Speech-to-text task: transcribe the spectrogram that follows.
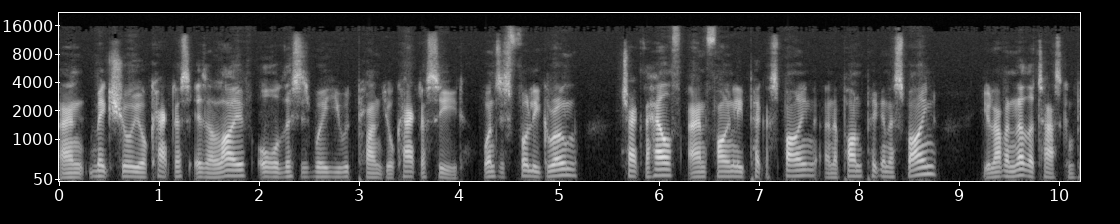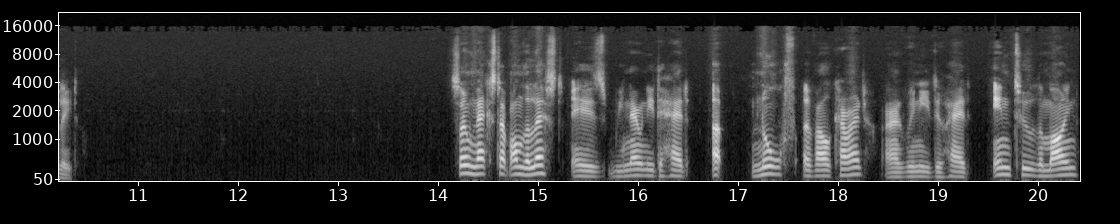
And make sure your cactus is alive, or this is where you would plant your cactus seed. Once it's fully grown, check the health, and finally pick a spine, and upon picking a spine, you'll have another task complete. So next up on the list is we now need to head up north of Al Kharid, and we need to head into the mine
